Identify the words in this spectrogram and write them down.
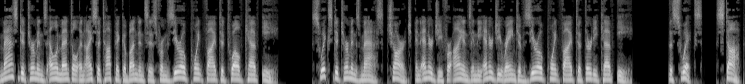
Mass determines elemental and isotopic abundances from 0.5 to 12 keV, e. SWICS determines mass, charge, and energy for ions in the energy range of 0.5 to 30 keV, e. The SWICS stop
